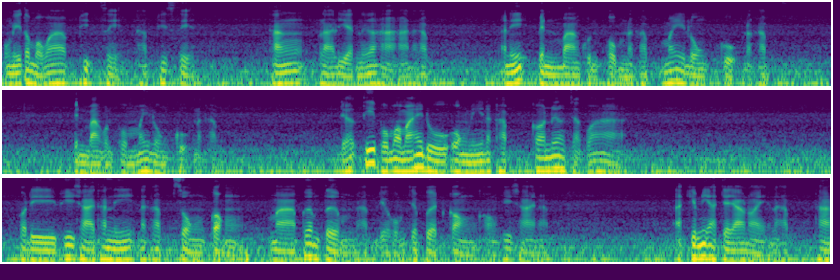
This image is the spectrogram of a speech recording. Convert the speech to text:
องค์นี้ต้องบอกว่าพิเศษนะครับพิเศษทั้งรายละเอียดเนื้อหานะครับ อันนี้เป็นบางขุนพรมนะครับ ไม่ลงกุนะครับ เป็นบางขุนพรมไม่ลงกุนะครับ เดี๋ยวที่ผมเอามาให้ดูองค์นี้นะครับ ก็เนื่องจากว่า พอดีพี่ชายท่านนี้นะครับ ส่งกล่อง มาเพิ่มเติมนะครับ เดี๋ยวผมจะเปิดกล่องของพี่ชายนะครับคลิปนี้อาจจะยาวหน่อยนะครับ ทาง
